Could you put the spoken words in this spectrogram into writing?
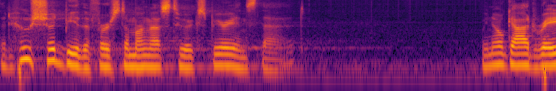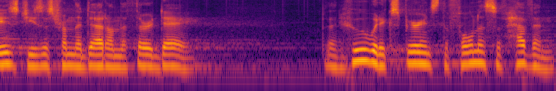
then who should be the first among us to experience that? We know God raised Jesus from the dead on the third day. But then who would experience the fullness of heaven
